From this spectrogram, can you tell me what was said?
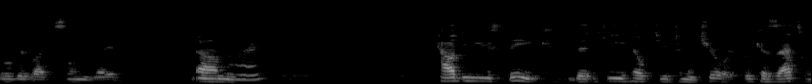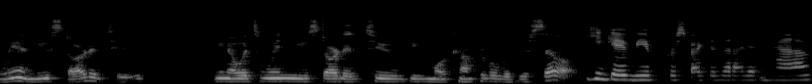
little bit like Sling Blade. Um, All right. How do you think that he helped you to mature? Because that's when you started to, you know, it's when you started to be more comfortable with yourself. He gave me a perspective that I didn't have.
